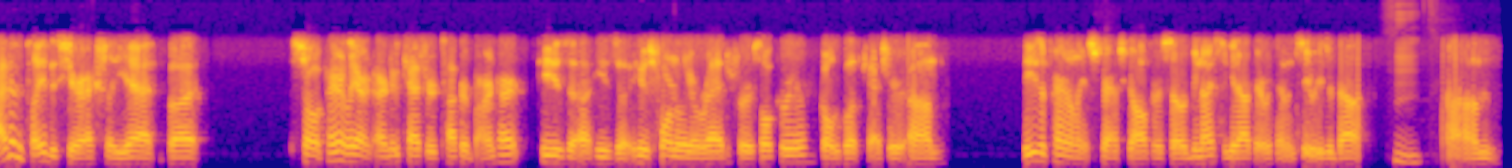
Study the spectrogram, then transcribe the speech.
I haven't played this year actually yet, but so apparently our, our new catcher Tucker Barnhart, he's uh, he's uh, he was formerly a Red for his whole career, Gold Glove catcher. Um, he's apparently a scratch golfer, so it'd be nice to get out there with him and see what he's about. Hmm. Um,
